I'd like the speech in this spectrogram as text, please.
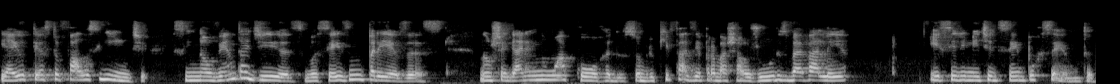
E aí o texto fala o seguinte: se em 90 dias vocês, empresas, não chegarem num acordo sobre o que fazer para baixar os juros, vai valer esse limite de 100%.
